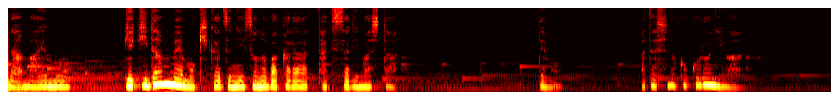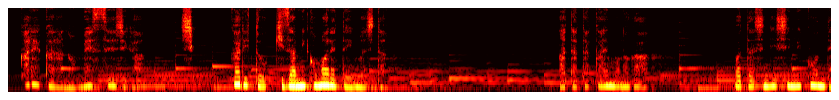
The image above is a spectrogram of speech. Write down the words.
名前も劇団名も聞かずにその場から立ち去りました。でも私の心には彼からのメッセージがしっかりと刻み込まれていました。温かいものが私に染み込んで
